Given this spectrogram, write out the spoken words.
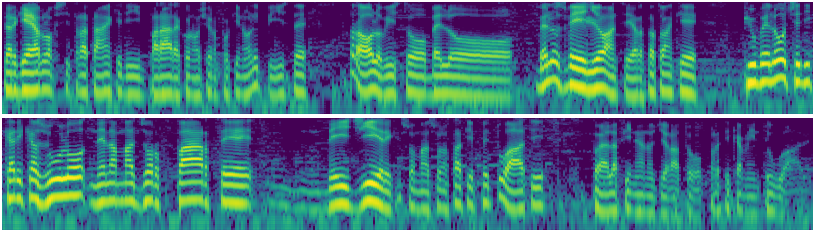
per Gerloff si tratta anche di imparare a conoscere un pochino le piste, però l'ho visto bello, bello sveglio, anzi era stato anche più veloce di Caricasulo nella maggior parte dei giri che insomma sono stati effettuati, poi alla fine hanno girato praticamente uguale.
